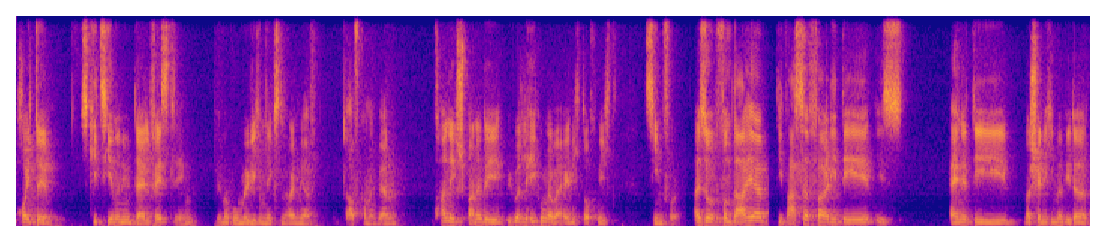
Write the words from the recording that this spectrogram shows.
heute skizzieren und im Teil festlegen, wenn wir womöglich im nächsten halben Jahr draufkommen werden. War eine spannende Überlegung, aber eigentlich doch nicht sinnvoll. Also von daher, die Wasserfallidee ist eine, die wahrscheinlich immer wieder,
